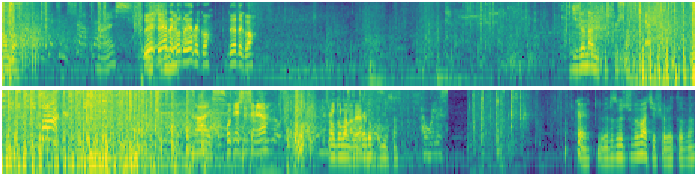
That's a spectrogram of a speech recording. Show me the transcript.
Mam go. Nice. Doje- Dojadę go, dojadę go, dojadę go. Gdzieś za nami coś słyszę. Nice. Podnieście mnie? Mam Dzięki go, mam ja go podniosę. Okej, rozumiem, że wy macie fioletowe.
